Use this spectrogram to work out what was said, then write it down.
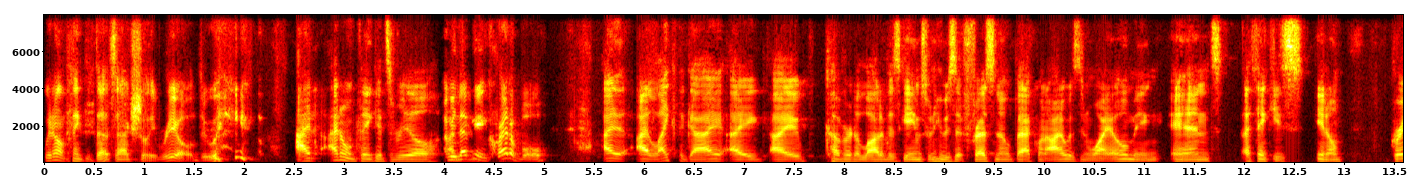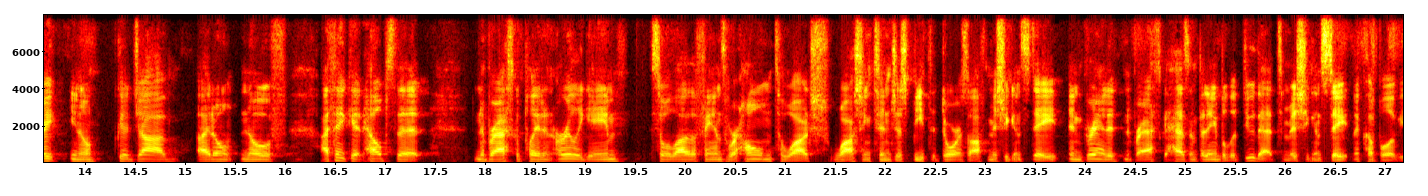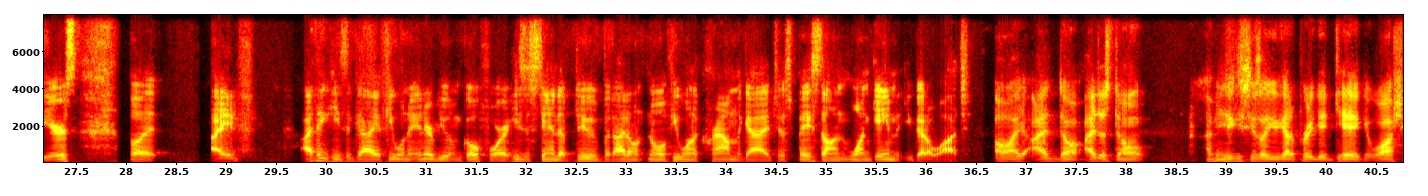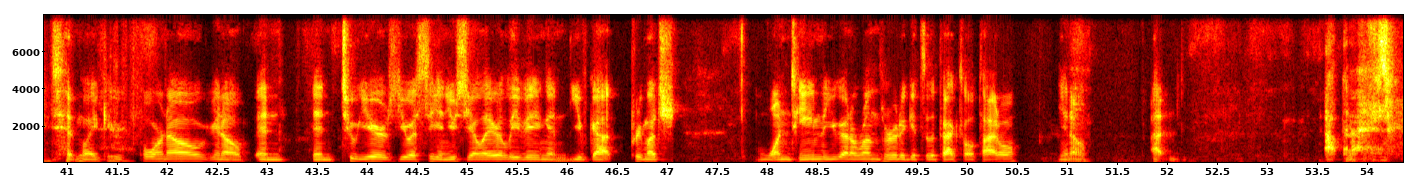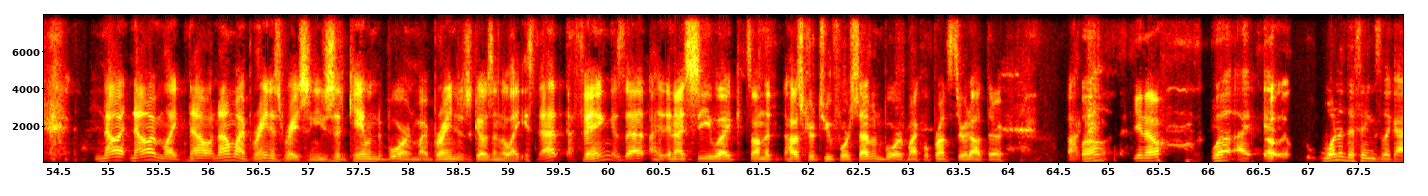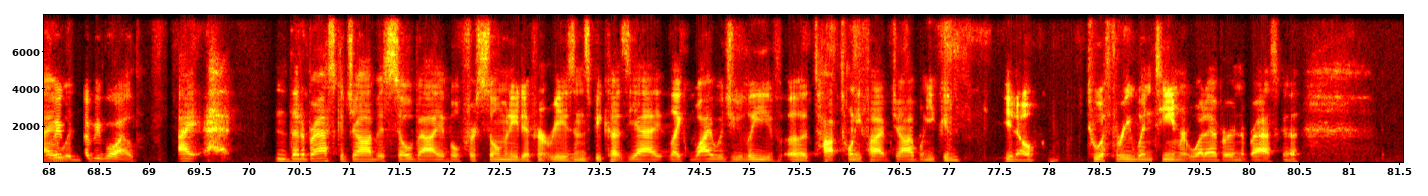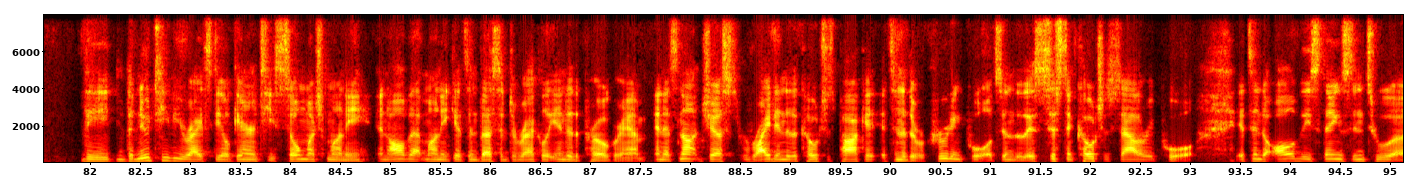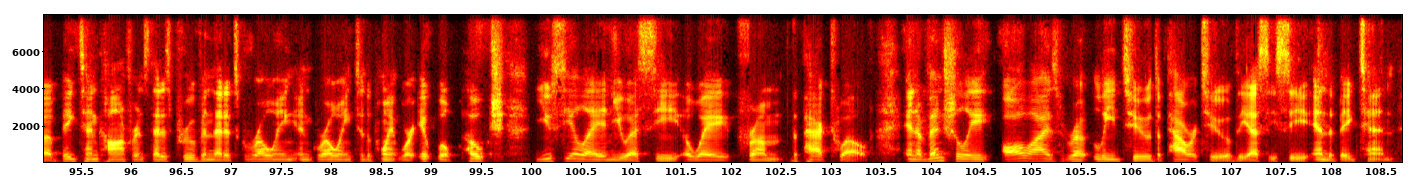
We don't think that that's actually real, do we? I I don't think it's real. I mean, I mean that'd be incredible. I, I like the guy. I I covered a lot of his games when he was at Fresno back when I was in Wyoming, and I think he's you know great. You know, good job. I don't know if I think it helps that Nebraska played an early game so a lot of the fans were home to watch Washington just beat the doors off Michigan State. And granted, Nebraska hasn't been able to do that to Michigan State in a couple of years, but I I think he's a guy. If you want to interview him, go for it. He's a stand-up dude, but I don't know if you want to crown the guy just based on one game that you got to watch. Oh, I, I don't. I just don't. I mean, he seems like you got a pretty good gig at Washington. Like four zero, oh, you know, in in two years, USC and UCLA are leaving, and you've got pretty much one team that you got to run through to get to the Pac-12 title. You know, I, I, now now I'm like now now my brain is racing. You said Kalen DeBoer, and my brain just goes into like, is that a thing? Is that? And I see like it's on the Husker two four seven board. Michael Brunt's threw it out there. Uh, well, you know, well, I it, one of the things like I be, would that'd be wild. I the Nebraska job is so valuable for so many different reasons because yeah, like why would you leave a top 25 job when you can, you know, to a three win team or whatever in Nebraska? The the new TV rights deal guarantees so much money, and all that money gets invested directly into the program. And it's not just right into the coach's pocket; it's into the recruiting pool, it's into the assistant coach's salary pool, it's into all of these things into a Big Ten conference that has proven that it's growing and growing to the point where it will poach UCLA and USC away from the Pac-12, and eventually all eyes re- lead to the Power Two of the SEC and the Big Ten,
